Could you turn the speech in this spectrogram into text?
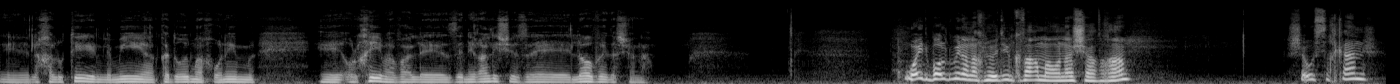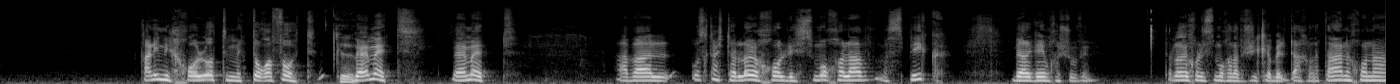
אה, לחלוטין למי הכדורים האחרונים אה, הולכים, אבל אה, זה נראה לי שזה לא עובד השנה. וייד בולדווין, אנחנו יודעים כבר מהעונה שעברה, שהוא שחקן, שחקן עם יכולות מטורפות. כן. באמת, באמת. אבל הוא שחקן שאתה לא יכול לסמוך עליו מספיק ברגעים חשובים. אתה לא יכול לסמוך עליו שהוא יקבל את ההחלטה הנכונה,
